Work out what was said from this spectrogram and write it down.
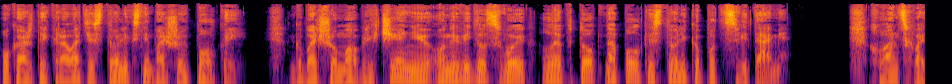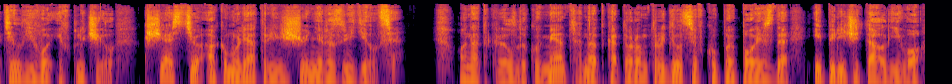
У каждой кровати столик с небольшой полкой. К большому облегчению он увидел свой лэптоп на полке столика под цветами. Хуан схватил его и включил. К счастью, аккумулятор еще не разрядился. Он открыл документ, над которым трудился в купе поезда, и перечитал его,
